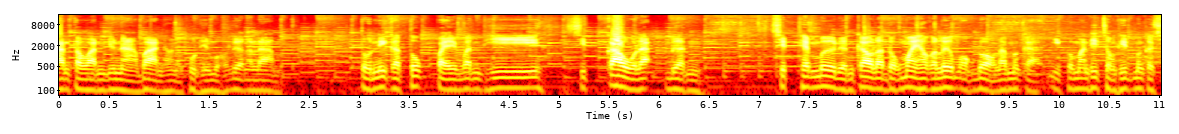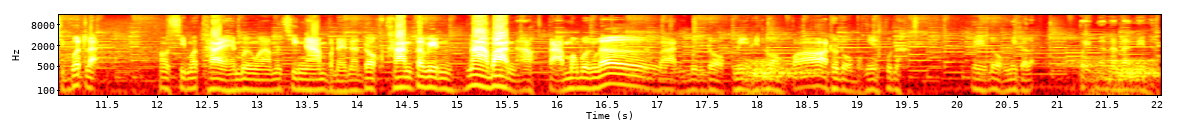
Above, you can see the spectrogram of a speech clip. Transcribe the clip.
ทานตะวันอยู่หน้าบ้านเฮานะพูดเห็นบ่เหลืองอลามตัวนี้ก็ตกไปวันที่19ละเดือนเซปเทมเบอร์เดือน9แล้วดอกไม้เฮาก็เริ่มออกดอกแล้วมันก็อีกประมาณที่2อาทิตย์มันก็สิเบิดละ เฮาสิมาถ่ายให้เบิ่งว่ามันสิงามปานใดนะดอกทานตะเวนหน้าบ้านอ้าวตามมาเบิ่งเลยบ้านเบิ่งดอกนี่พี่น้องป้าเธอดอกบักเงี้ยพุ่นนะนี่ดอกนี่ก็ละเป็นอันนั้นอันนี้นะ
